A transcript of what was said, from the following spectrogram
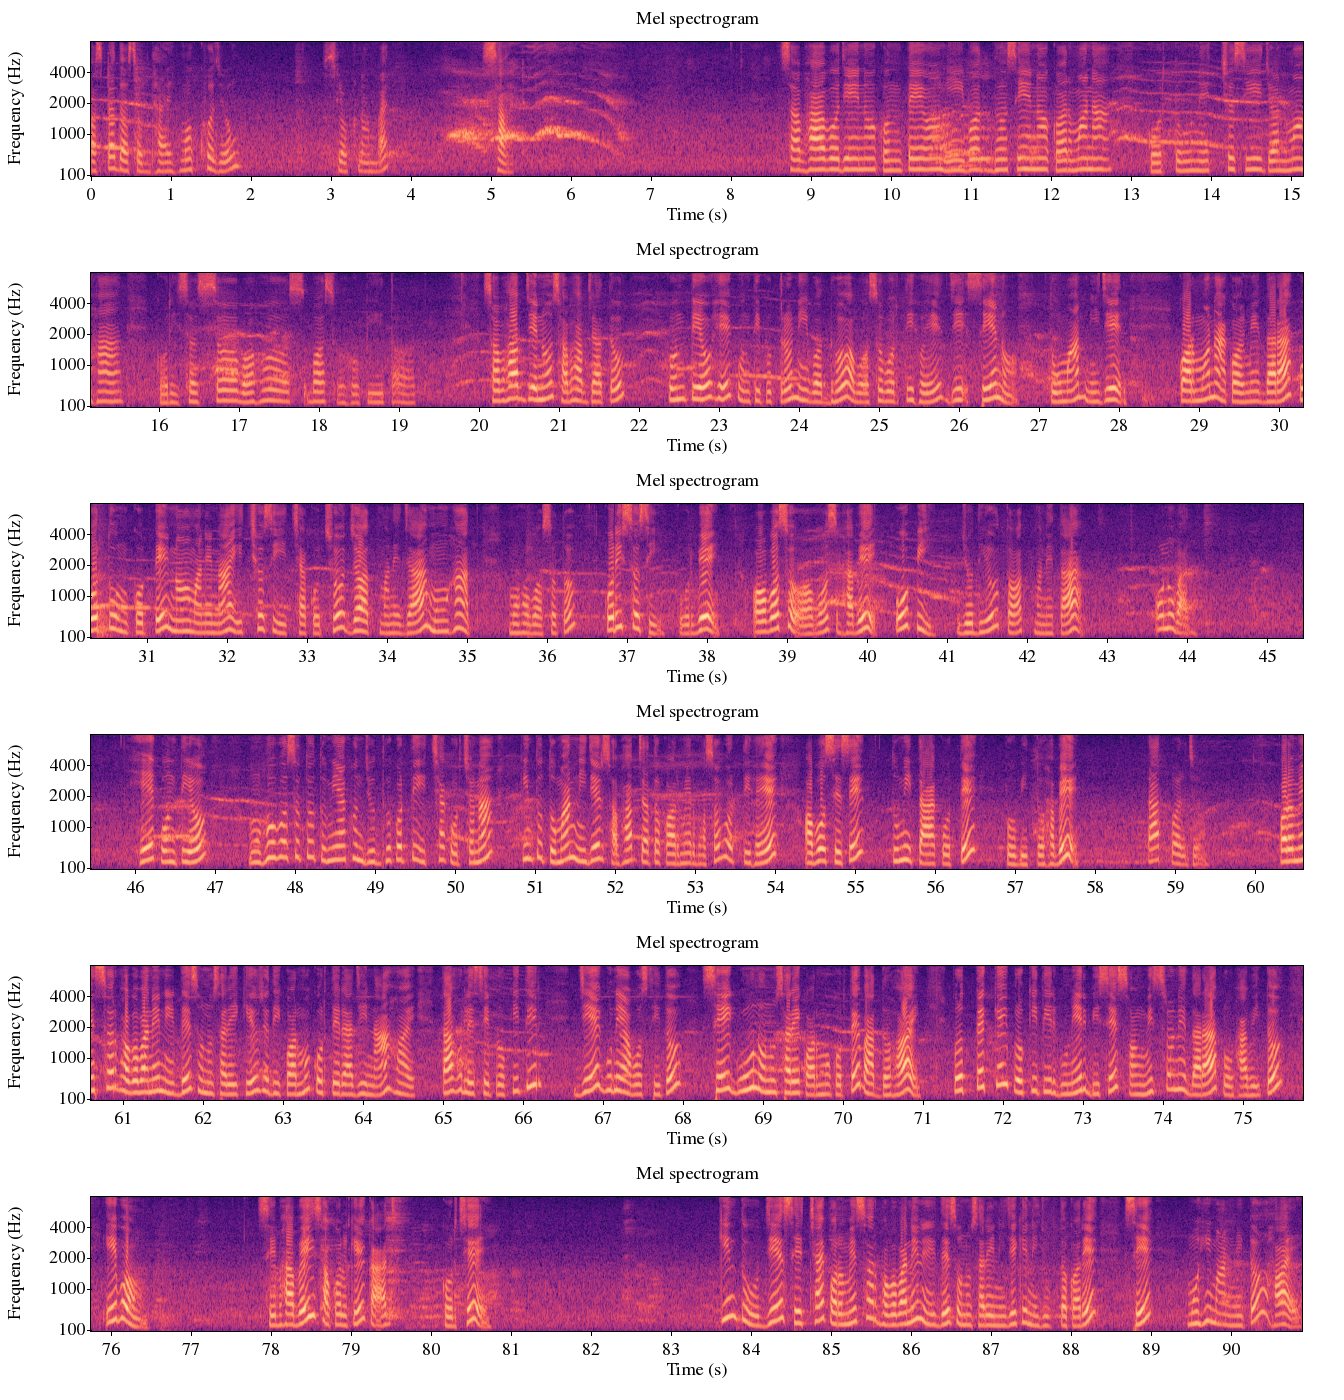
অষ্টাদশ অধ্যায় মোক্ষ যোগ শ্লোক নাম্বার ষাট। স্বভাবজেন কুন্তেয় নিবদ্ধ সেন কর্মণা কর্তুম নেচ্ছসি জন্মহা করিশস্য বহস বসহপি তৎ স্বভাব যেন স্বভাবজাত কুন্তেও হে কুন্তিপুত্র নিবদ্ধ অবশবর্তী হয়ে যে সেন তোমার নিজের কর্ম না কর্মের দ্বারা কর্তুম করতে ন মানে না, ইচ্ছসি ইচ্ছা করছ যত মানে যা, মোহাত মোহবশত করিষ্যসি করবে। অবশ ভাবে ওপি যদিও তৎ মানে তা। অনুবাদ। হে কুন্তীয়, মোহবশত তুমি এখন যুদ্ধ করতে ইচ্ছা করছ না, কিন্তু তোমার নিজের স্বভাবজাত কর্মের বশবর্তী হয়ে অবশেষে তুমি তা করতে পবিত্র হবে। তাৎপর্য। পরমেশ্বর ভগবানের নির্দেশ অনুসারে কেউ যদি কর্ম করতে রাজি না হয়, তাহলে সে প্রকৃতির যে গুণে অবস্থিত, সেই গুণ অনুসারে কর্ম করতে বাধ্য হয়। প্রত্যেককেই প্রকৃতির গুণের বিশেষ সংমিশ্রণের দ্বারা প্রভাবিত এবং সেভাবেই সকলকে কাজ করছে। কিন্তু যে স্বেচ্ছায় পরমেশ্বর ভগবানের নির্দেশ অনুসারে নিজেকে নিযুক্ত করে সে মহিমান্বিত হয়।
